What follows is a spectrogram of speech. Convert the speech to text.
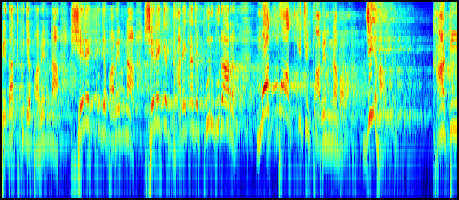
বেদাত খুঁজে পাবেন না, সেরেক খুঁজে পাবেন না, সেরেকের ধারে কাছে ফুরফুরার মত পথ কিছু পাবেন না বাবা। জি হ্যাঁ খাঁটি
